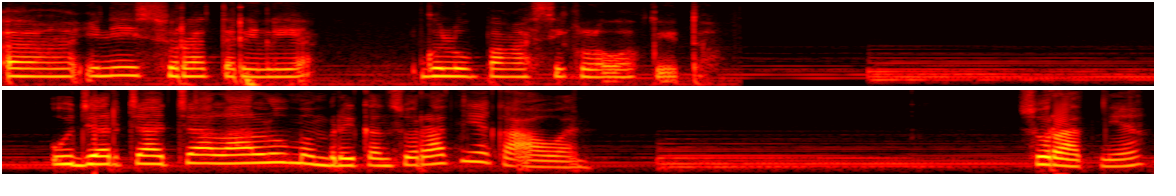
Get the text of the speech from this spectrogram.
uh, ini surat dari Lia. Gue lupa ngasih ke lo waktu itu. Ujar Caca lalu memberikan suratnya ke Awan. Suratnya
